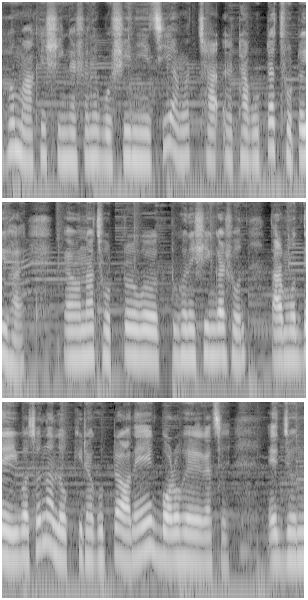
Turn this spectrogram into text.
দেখো মাকে সিংহাসনে বসিয়ে নিয়েছি, আমার ঠাকুরটা ছোটই হয়। কেননা ছোট্ট একটুখানি সিংহাসন, তার মধ্যে এই বছর না লক্ষ্মী ঠাকুরটা অনেক বড় হয়ে গেছে। এর জন্য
